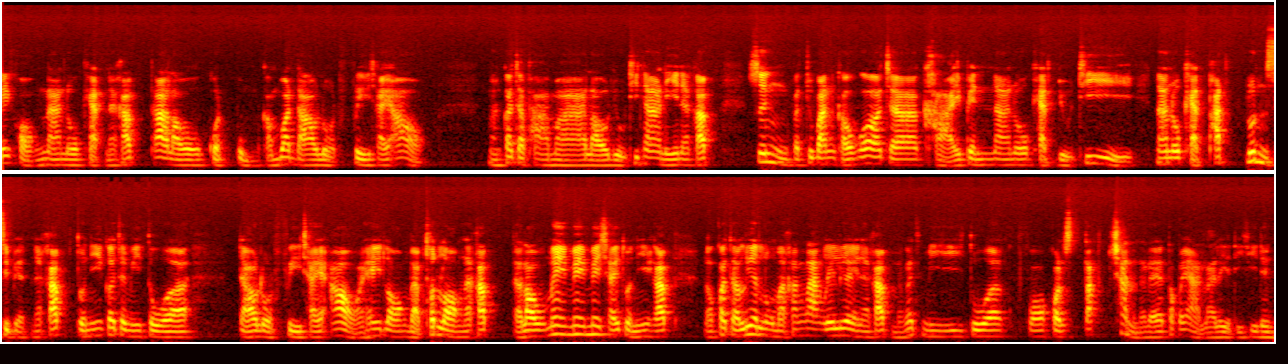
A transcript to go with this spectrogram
ต์ของ NanoCAT นะครับ ถ้าเรากดปุ่มคำว่าดาวน์โหลดฟรี trial มันก็จะพามาเราอยู่ที่หน้านี้นะครับ ซึ่งปัจจุบันเขาก็จะขายเป็น NanoCAT อยู่ที่ NanoCAT พัดรุ่น 11 นะครับ ตัวนี้ก็จะมีตัว ดาวน์โหลดฟรี trial ให้ลองแบบทดลองนะครับ แต่เราไม่ไม่ไม่ใช้ตัวนี้ครับ เราก็จะเลื่อนลงมาข้างล่างเรื่อยๆนะครับ มันก็จะมีตัว for construction อะไรต้องไปอ่านรายละเอียดอีกทีหนึ่ง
